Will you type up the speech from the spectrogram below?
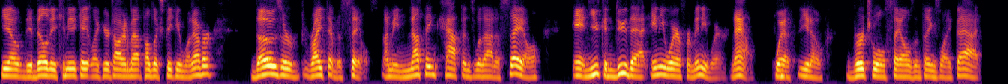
you know, the ability to communicate like you're talking about, public speaking, whatever those are right there with sales. I mean, nothing happens without a sale. And you can do that anywhere from anywhere now hmm. with, you know, virtual sales and things like that.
